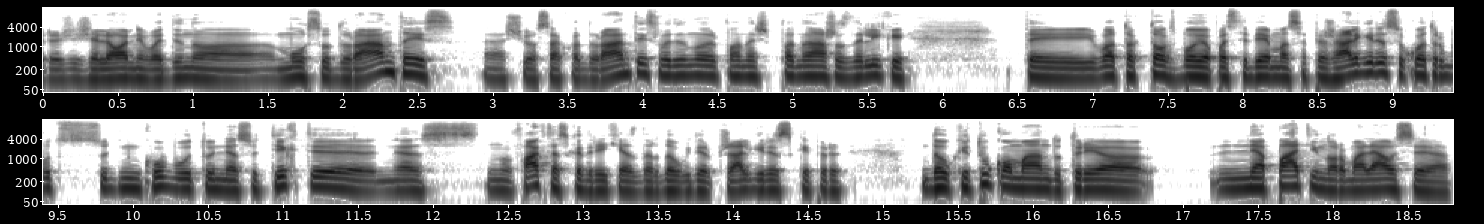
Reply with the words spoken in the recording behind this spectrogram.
ir Želionį vadino mūsų durantais, aš juos sako durantais vadinu ir panaš, panašus dalykai. Tai va tok, toks buvo jo pastebėjimas apie žalgerį, su kuo turbūt sutinku būtų nesutikti, nes nu, faktas, kad reikės dar daug dirbti. Žalgeris, kaip ir daug kitų komandų, turėjo ne patį normaliausią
